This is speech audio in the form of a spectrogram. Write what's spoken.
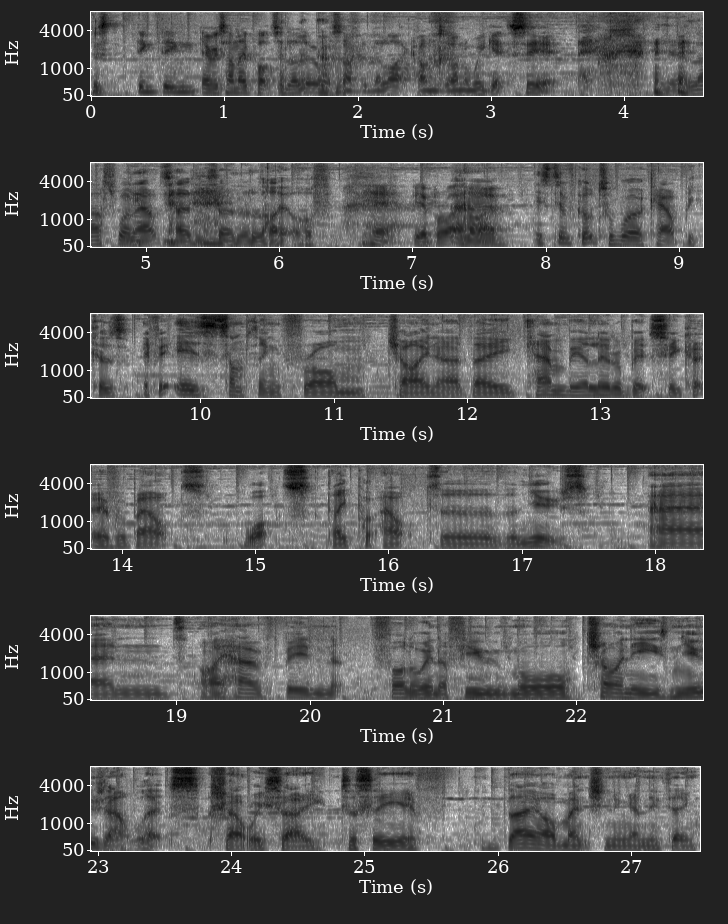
Just ding ding every time they pop to the loo or something, the light comes on and we get to see it. Yeah, last one out turn, turn the light off. Yeah, be a bright light. Um, it's difficult to work out because if it is something from China, they can be a little bit secretive about what they put out to the news. And I have been following a few more Chinese news outlets, shall we say, to see if they are mentioning anything,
